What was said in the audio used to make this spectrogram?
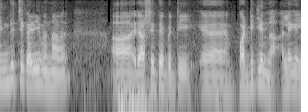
ചിന്തിച്ച് കഴിയുമെന്നാണ് രാഷ്ട്രീയത്തെപ്പറ്റി പഠിക്കുന്ന അല്ലെങ്കിൽ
